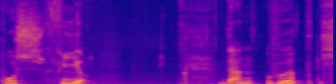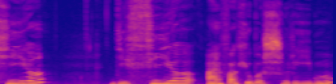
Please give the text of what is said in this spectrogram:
Push 4, dann wird hier die 4 einfach überschrieben.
